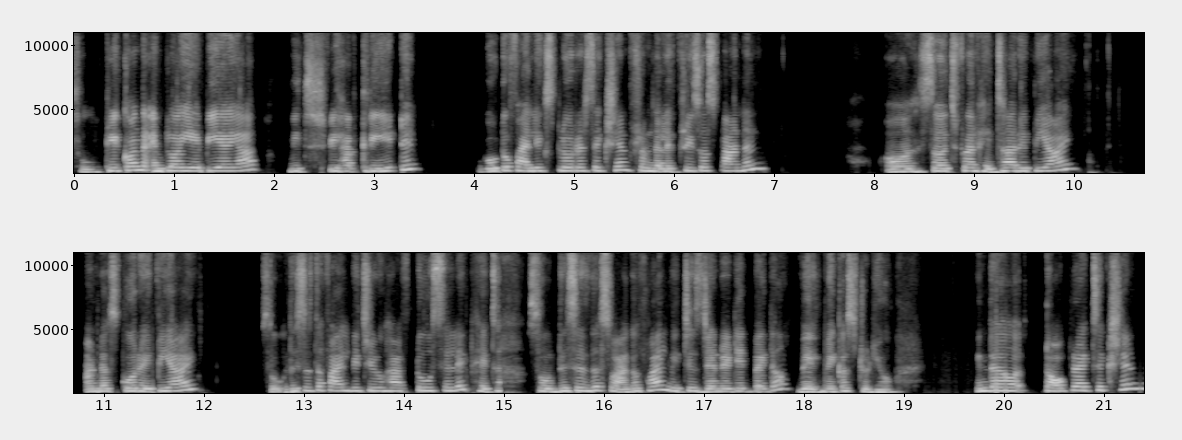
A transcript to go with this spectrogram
So click on the Employee API app which we have created. Go to File Explorer section from the left resource panel. Uh, search for HR API underscore API. So this is the file which you have to select. So this is the Swagger file which is generated by the WaveMaker Studio. In the top right section,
